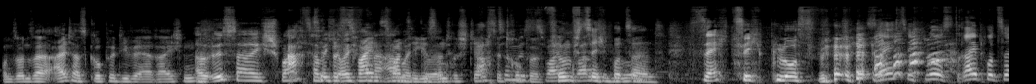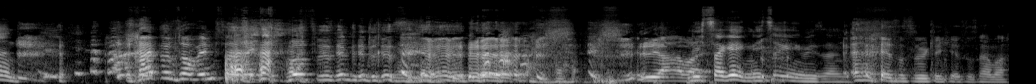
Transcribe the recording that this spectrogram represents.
Und so unsere Altersgruppe, die wir erreichen, Also Österreich schwarz 18 habe ich bis euch von der 22 Arbeit ist unsere stärkste 18 bis Truppe. 22 50 Prozent. 60 plus. 60 plus, 3 Prozent. Schreibt uns auf Insta 60 plus, wir sind interessiert. Ja, aber Nichts dagegen, nichts dagegen, würde ich sagen. es ist wirklich, es ist Hammer.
